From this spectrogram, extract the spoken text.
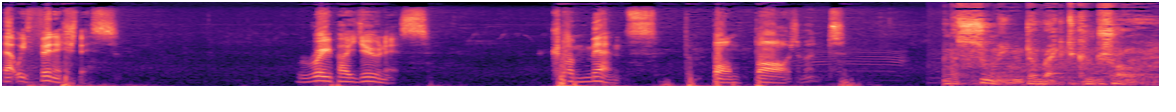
that we finish this. Reaper units, commence bombardment. I'm assuming direct control.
